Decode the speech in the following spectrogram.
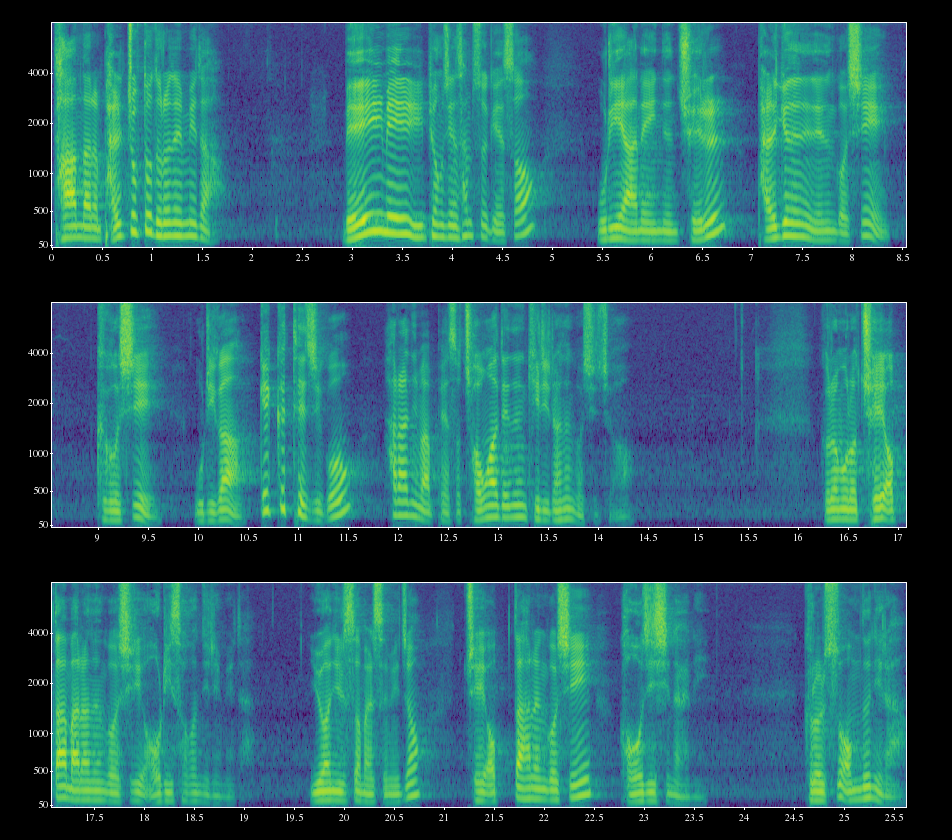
다음 날은 발 쪽도 드러냅니다. 매일매일 일평생 삶 속에서 우리 안에 있는 죄를 발견해내는 것이 그것이 우리가 깨끗해지고 하나님 앞에서 정화되는 길이라는 것이죠. 그러므로 죄 없다 말하는 것이 어리석은 일입니다. 요한 일서 말씀이죠. 죄 없다 하는 것이 거짓이나니 그럴 수 없느니라.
